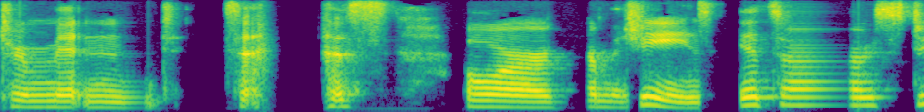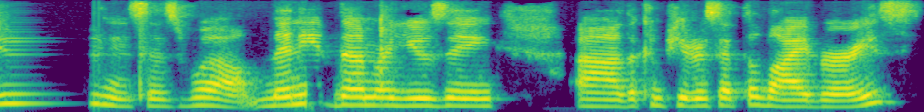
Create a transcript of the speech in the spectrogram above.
intermittent access or, or machines, it's our students as well. Many of them are using uh, the computers at the libraries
